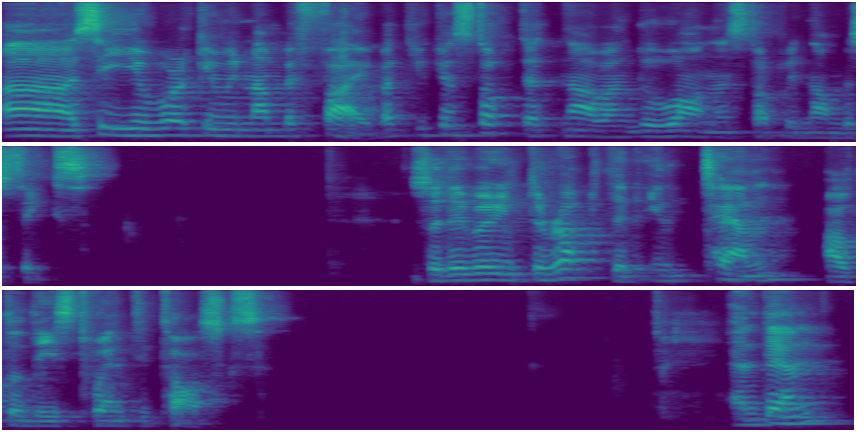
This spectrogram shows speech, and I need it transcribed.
uh, see, you're working with number five, but you can stop that now and go on and start with number six. So they were interrupted in 10 out of these 20 tasks. And then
